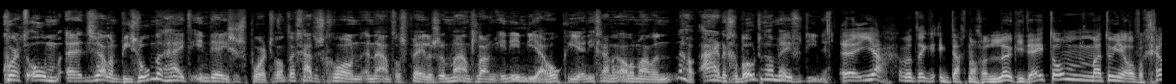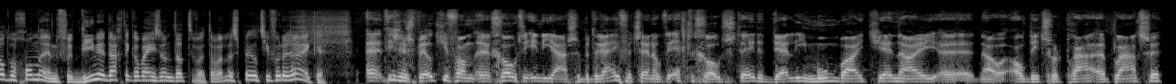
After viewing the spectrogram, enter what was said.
Kortom, uh, het is wel een bijzonderheid in deze sport. Want er gaat dus gewoon een aantal spelers een maand lang in India hockeyen. En die gaan er allemaal een nou, aardige boterham mee verdienen. Uh, ja, want ik, ik dacht nog een leuk idee, Tom. Maar toen je over geld begon en verdienen, dacht ik opeens... dat dat wordt wel een speeltje voor de rijken. Uh, het is een speeltje van uh, grote Indiaanse bedrijven. Het zijn ook de echte grote steden. Delhi, Mumbai, Chennai, nou, al dit soort plaatsen.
